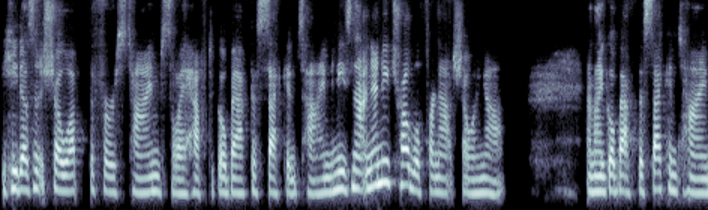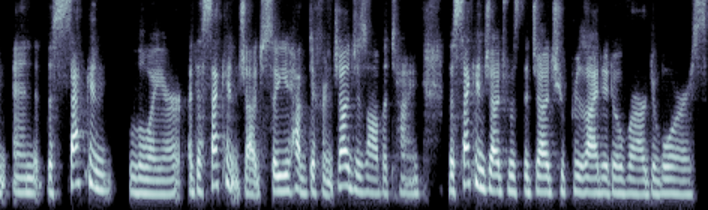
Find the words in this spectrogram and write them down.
he doesn't show up the first time. So I have to go back a second time. And he's not in any trouble for not showing up. And I go back the second time, and the second lawyer, the second judge, so you have different judges all the time. The second judge was the judge who presided over our divorce.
